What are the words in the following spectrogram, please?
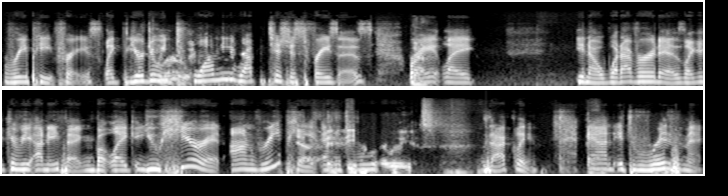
repeat phrase. Like you're doing Literally. 20 repetitious phrases, right? Yeah. Like, you know, whatever it is, like it can be anything, but like you hear it on repeat. Yeah, and it's, exactly. Yeah. And it's rhythmic.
